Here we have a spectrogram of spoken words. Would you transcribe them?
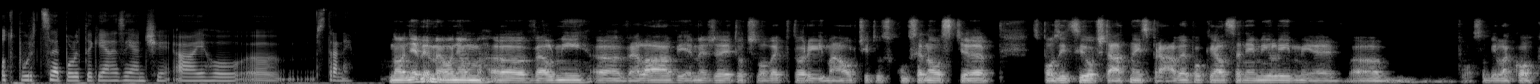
odpůrce politiky Janeze Janči a jeho strany? No nevieme o ňom uh, veľmi uh, veľa. Vieme, že je to človek, ktorý má určitú skúsenosť uh, s pozíciou v štátnej správe, pokiaľ sa nemýlim. Je, pôsobil ako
